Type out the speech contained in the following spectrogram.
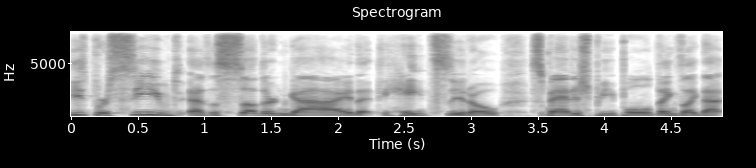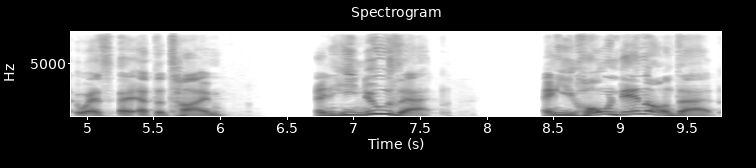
He's perceived as a southern guy that hates, you know, Spanish people, things like that as, at the time. And he knew that. And he honed in on that.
